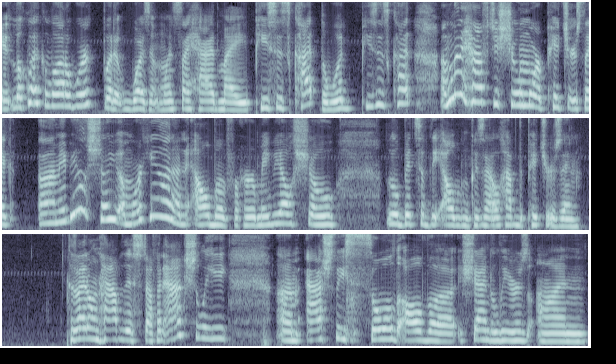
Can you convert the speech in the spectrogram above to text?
it looked like a lot of work, but it wasn't. Once I had my pieces cut, the wood pieces cut, I'm going to have to show more pictures. Like, uh, maybe I'll show you. I'm working on an album for her. Maybe I'll show little bits of the album because I'll have the pictures in. Because I don't have this stuff. And actually, um, Ashley sold all the chandeliers on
